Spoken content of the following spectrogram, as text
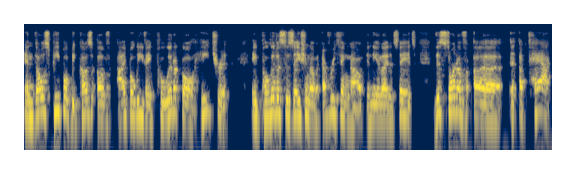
And those people, because of, I believe, a political hatred, a politicization of everything now in the United States, this sort of uh, attack,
